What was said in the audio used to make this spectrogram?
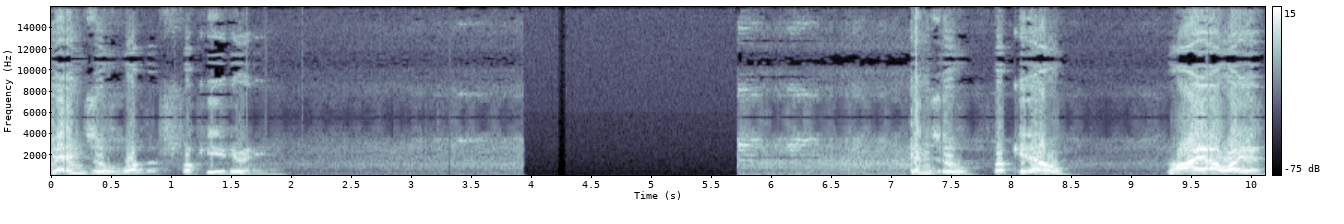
Denzel, what the fuck are you doing here? Denzel, fucking hell. Hi, how are you?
